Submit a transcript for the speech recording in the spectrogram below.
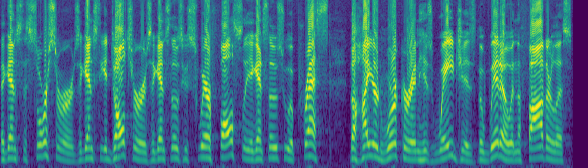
against the sorcerers, against the adulterers, against those who swear falsely, against those who oppress the hired worker and his wages, the widow and the fatherless,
